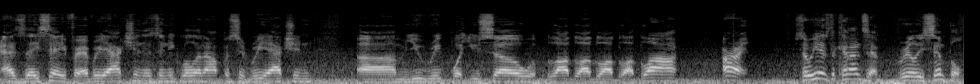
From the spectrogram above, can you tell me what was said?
as they say, for every action there's an equal and opposite reaction. Um, you reap what you sow, blah, blah, blah, blah, blah. All right, so here's the concept really simple.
